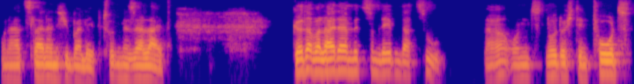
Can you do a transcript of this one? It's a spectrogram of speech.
Und er hat es leider nicht überlebt. Tut mir sehr leid. Gehört aber leider mit zum Leben dazu. Ja? Und nur durch den Tod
